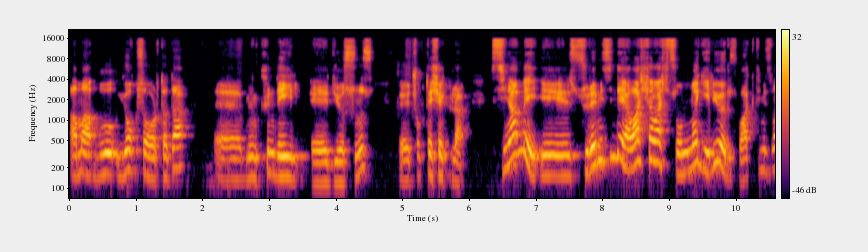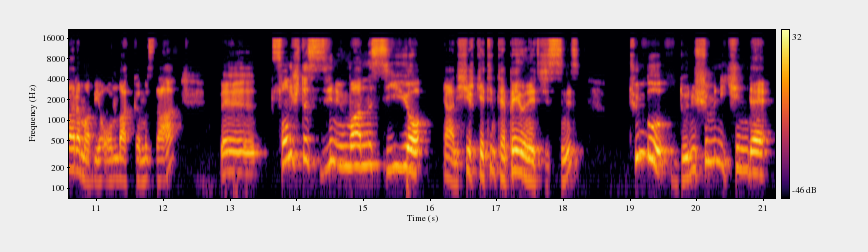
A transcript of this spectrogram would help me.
ama bu yoksa ortada e, mümkün değil e, diyorsunuz. E, çok teşekkürler. Sinan Bey e, süremizin de yavaş yavaş sonuna geliyoruz. Vaktimiz var ama bir 10 dakikamız daha. E, sonuçta sizin ünvanınız CEO yani şirketin tepe yöneticisiniz. Tüm bu dönüşümün içinde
